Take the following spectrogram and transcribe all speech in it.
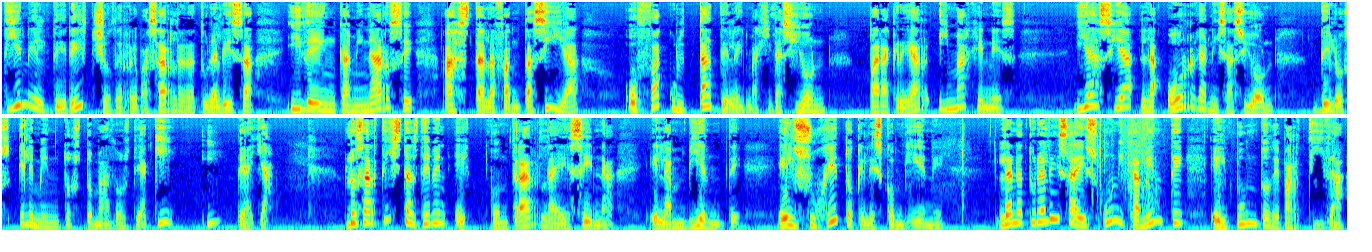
tiene el derecho de rebasar la naturaleza y de encaminarse hasta la fantasía o facultad de la imaginación para crear imágenes y hacia la organización de los elementos tomados de aquí y de allá. Los artistas deben encontrar la escena, el ambiente, el sujeto que les conviene. La naturaleza es únicamente el punto de partida,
